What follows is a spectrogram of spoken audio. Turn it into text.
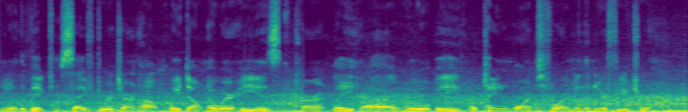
you know the victim's safe to return home. We don't know where he is currently. Uh, we will be obtaining warrants for him in the near future.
